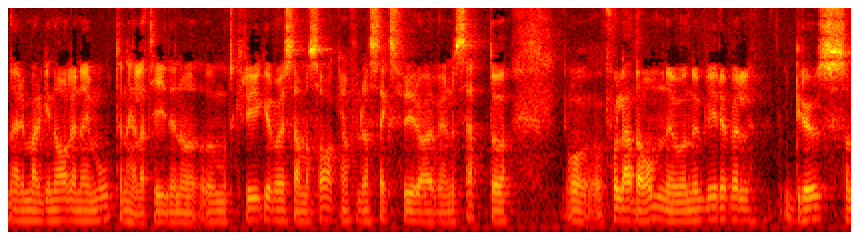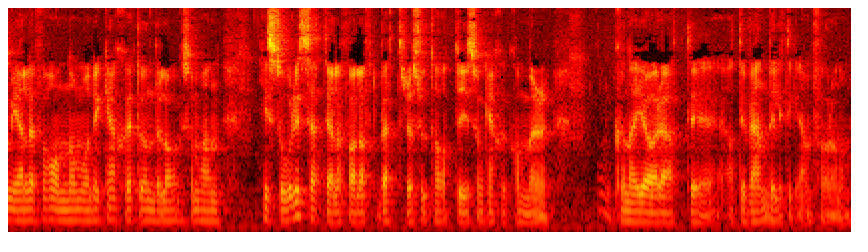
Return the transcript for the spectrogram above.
när marginalerna är emot en hela tiden och, och mot Kryger var det samma sak, han förlorade 6-4 över en set och, och får ladda om nu och nu blir det väl grus som gäller för honom och det är kanske ett underlag som han historiskt sett i alla fall haft bättre resultat i som kanske kommer kunna göra att det, att det vänder lite grann för honom.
